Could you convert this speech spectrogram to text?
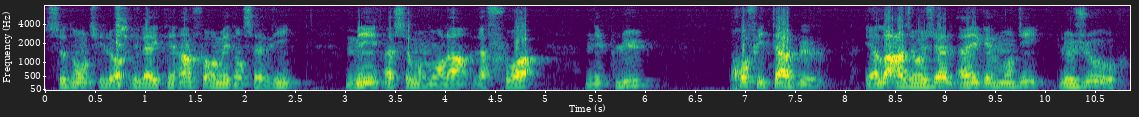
ce dont il a, été informé dans sa vie, mais à ce moment-là, la foi n'est plus profitable. Et Allah a également dit, le jour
